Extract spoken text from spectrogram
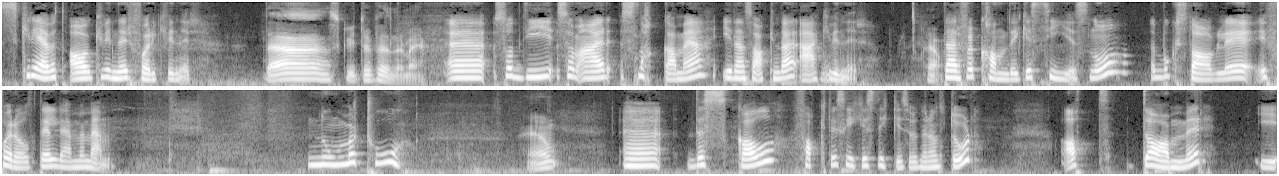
skrevet av kvinner for kvinner. Det skulle ikke forundre meg. Eh, så de som er snakka med i den saken der, er kvinner. Ja. Derfor kan det ikke sies noe bokstavelig i forhold til det med menn. Nummer to Ja. eh, Det skal faktisk ikke stikkes under en stol at damer i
